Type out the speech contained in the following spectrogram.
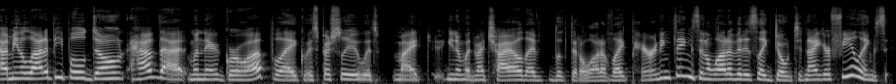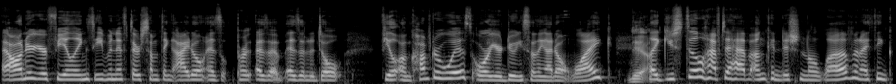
I mean, a lot of people don't have that when they grow up. Like, especially with my, you know, with my child, I've looked at a lot of like parenting things, and a lot of it is like, don't deny your feelings, honor your feelings, even if there's something I don't, as as a as an adult, feel uncomfortable with, or you're doing something I don't like. Yeah. Like, you still have to have unconditional love, and I think.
